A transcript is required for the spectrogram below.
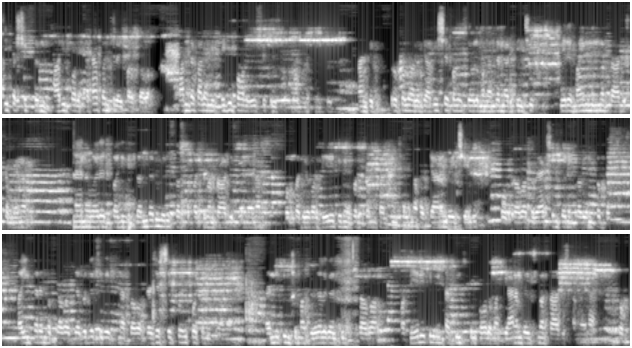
చీకటి శక్తులను పారిపోవాలి కటాపంచలు అయిపోవాలి ప్రభావ. పంటకాలం మీరు తెగిపోవాలి ఏసు అంటే కృపలు అలాంటి అభిషేకాలు సేవలు మన అందరూ నడిపించి మీరే మహిమ ప్రార్థిష్టమైన ఆయన వైరస్ బాధితులందరూ మీరు స్వస్థపరచడం ప్రార్థిష్టమైన గొప్ప దేవాల దేనికి ఉపరిశ్రమ కల్పించాలి ధ్యానం చేయండి ఒక ప్రభావ వ్యాక్సిన్తో ఎంతో భయంకరంగా ప్రభావ జబర్దస్త్ చేసిన ప్రభావ ప్రెషర్స్ ఎక్కువైపోతుంది ప్రభావ. అన్నిటించి మాకు విడుదల కల్పించిన ప్రభావ మాకు ఏ రీతి తప్పించుకోవాలో మాకు ధ్యానం తెచ్చి మాకు ప్రార్థిస్తామైనా గొప్ప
